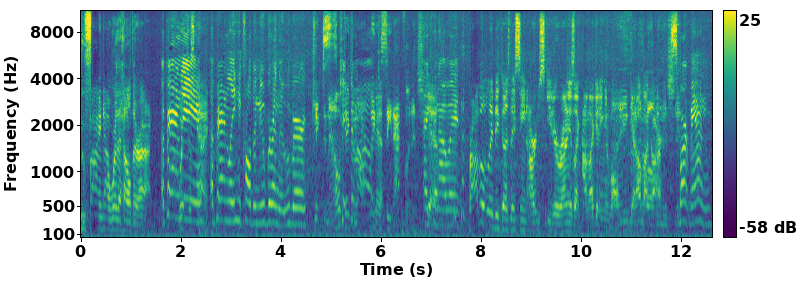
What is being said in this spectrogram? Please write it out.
to find out where the hell they're at. Apparently, With this guy. apparently he called an Uber and the Uber kicked him out. Kicked him out. Wait Yeah. to see that footage. I cannot wait. Probably because they seen Art and Skeeter run. He's like, I'm not getting involved. Get out of my car. Smart man.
